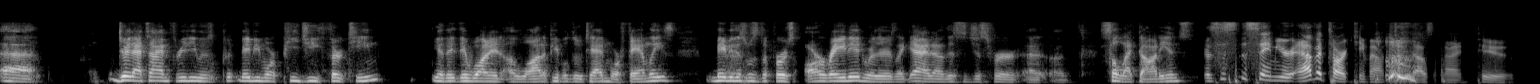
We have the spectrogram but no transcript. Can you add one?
uh, during that time 3D was maybe more PG-13. You know, they, they wanted a lot of people to attend, more families. Maybe this was the first R-rated where there's like, yeah, no, this is just for a, a select audience. Because this is the same year Avatar came out in 2009 too.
